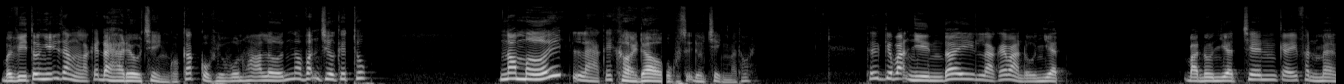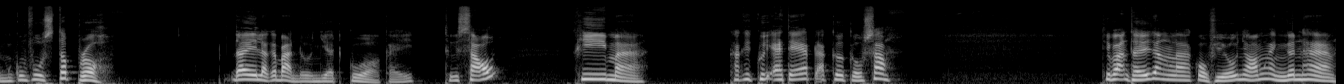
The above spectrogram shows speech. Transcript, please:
Bởi vì tôi nghĩ rằng là cái đà điều chỉnh của các cổ phiếu vốn hóa lớn nó vẫn chưa kết thúc. Nó mới là cái khởi đầu của sự điều chỉnh mà thôi. Thế các bạn nhìn đây là cái bản đồ nhiệt. Bản đồ nhiệt trên cái phần mềm Kung Fu Stop Pro. Đây là cái bản đồ nhiệt của cái thứ sáu khi mà các cái quỹ ETF đã cơ cấu xong. Thì bạn thấy rằng là cổ phiếu nhóm ngành ngân hàng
